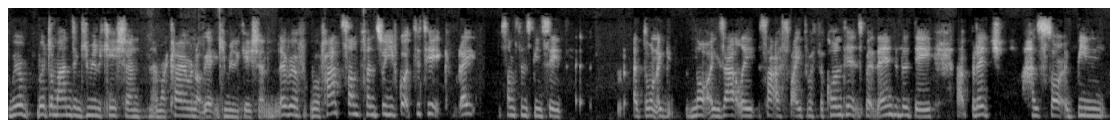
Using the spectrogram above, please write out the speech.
we're we're demanding communication and we're crying we're not getting communication. Now we've we've had something, so you've got to take right. Something's been said. I don't not exactly satisfied with the contents, but at the end of the day, that bridge has sort of been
